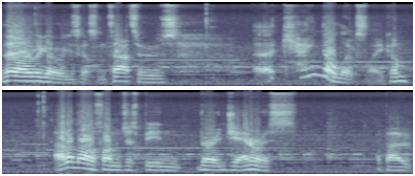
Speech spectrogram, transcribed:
There we go, he's got some tattoos. It kinda looks like him. I don't know if I'm just being very generous about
